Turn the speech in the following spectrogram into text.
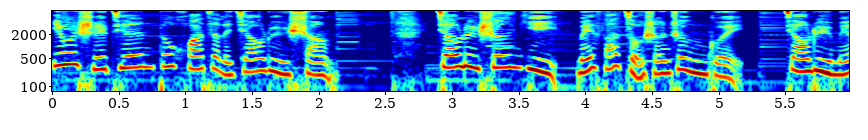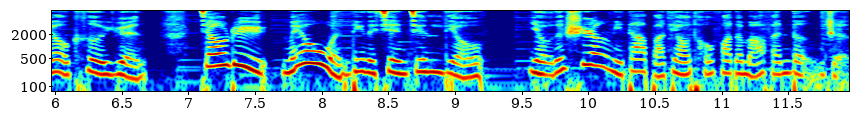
因为时间都花在了焦虑上。焦虑生意没法走上正轨，焦虑没有客源，焦虑没有稳定的现金流，有的是让你大把掉头发的麻烦等着，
